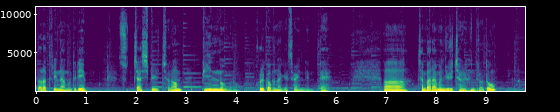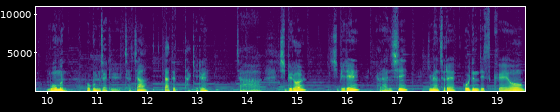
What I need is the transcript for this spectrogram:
떨어뜨린 나무들이 숫자 11처럼 빈 몸으로 홀가분하게 서 있는데 아, 찬바람은 유리창을 흔들어도 몸은 보금자리를 찾아 따뜻하기를. 자 11월 11일 11시 김현철의 골든 디스크예요.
